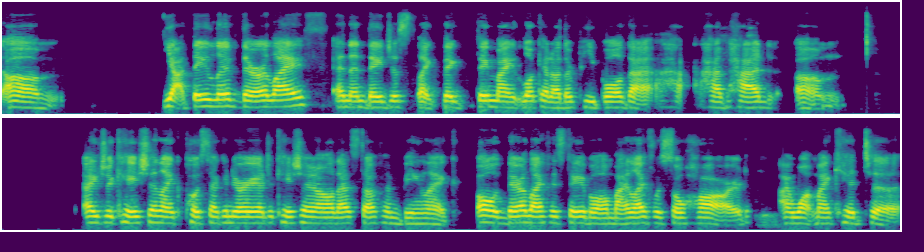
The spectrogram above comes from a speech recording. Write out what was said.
um yeah they live their life and then they just like they they might look at other people that ha- have had um education like post-secondary education and all that stuff and being like oh their life is stable. My life was so hard. I want my kid to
